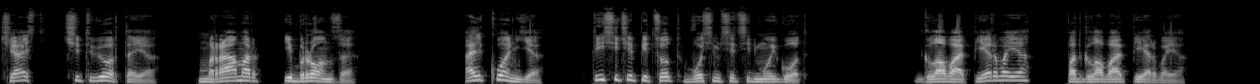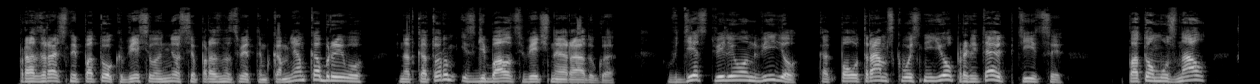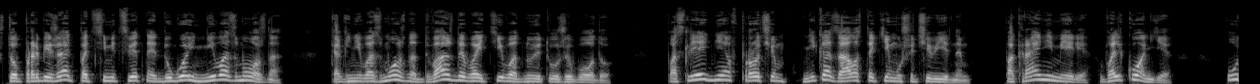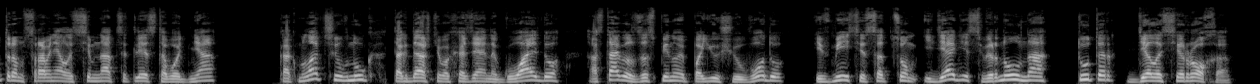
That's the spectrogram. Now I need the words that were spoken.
Часть четвертая. Мрамор и бронза. Альконья. 1587 год. Глава первая. Подглава первая. Прозрачный поток весело несся по разноцветным камням к обрыву, над которым изгибалась вечная радуга. В детстве ли он видел, как по утрам сквозь нее пролетают птицы. Потом узнал, что пробежать под семицветной дугой невозможно, как невозможно дважды войти в одну и ту же воду. Последнее, впрочем, не казалось таким уж очевидным. По крайней мере, в Альконье. Утром сравнялось 17 лет с того дня, как младший внук тогдашнего хозяина Гуальдо оставил за спиной поющую воду и вместе с отцом и дядей свернул на Тутер Дело Сероха.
